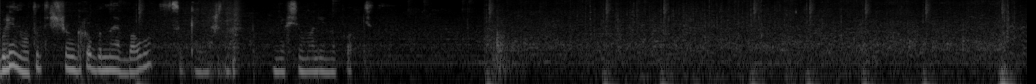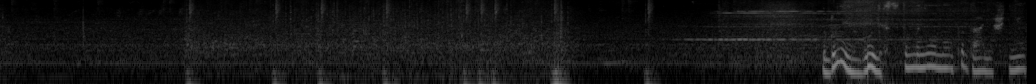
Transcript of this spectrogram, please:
Блин, вот тут еще гробаная болотце, конечно. Мне всю малину портит. Блин, Бойс, ты на него нападаешь, нет?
